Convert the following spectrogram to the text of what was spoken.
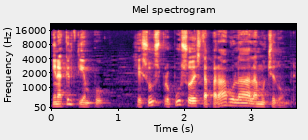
En aquel tiempo Jesús propuso esta parábola a la muchedumbre.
